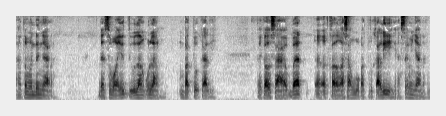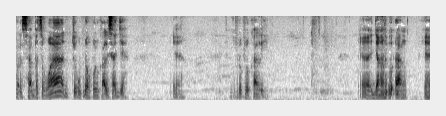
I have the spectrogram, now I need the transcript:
atau mendengar. Dan semuanya diulang-ulang 40 kali tapi kalau sahabat e, kalau nggak sanggup 40 kali ya saya menyarankan kepada sahabat semua cukup 20 kali saja. Ya cukup 20 kali. Ya, jangan kurang ya.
